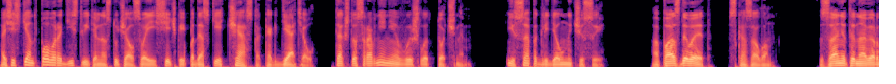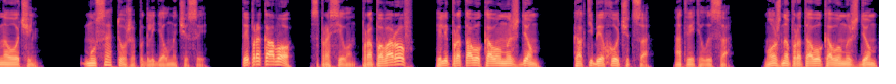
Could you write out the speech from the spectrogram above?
Ассистент повара действительно стучал своей сечкой по доске часто, как дятел, так что сравнение вышло точным. Иса поглядел на часы. «Опаздывает», — сказал он. «Заняты, наверное, очень». Муса тоже поглядел на часы. «Ты про кого?» — спросил он. «Про поваров или про того, кого мы ждем?» «Как тебе хочется», — ответил Иса. «Можно про того, кого мы ждем,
